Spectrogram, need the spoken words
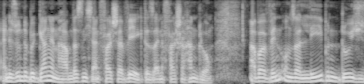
eine Sünde begangen haben, das ist nicht ein falscher Weg, das ist eine falsche Handlung. Aber wenn unser Leben durch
